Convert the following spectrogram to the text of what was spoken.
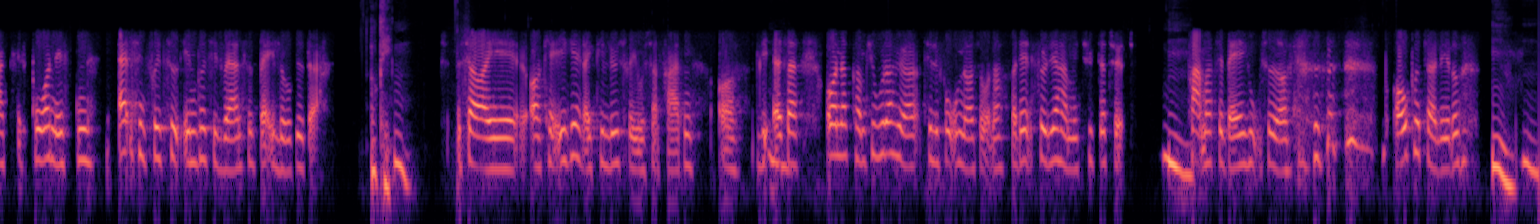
faktisk bruger næsten al sin fritid inde på sit værelse bag lukket dør. Okay. Så, øh, og kan ikke rigtig løsrive sig fra den. Og, mm. altså, under computer hører telefonen også under, for den følger ham i tygt og tyndt. Mm. Frem og tilbage i huset også. og på toilettet. Mm.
